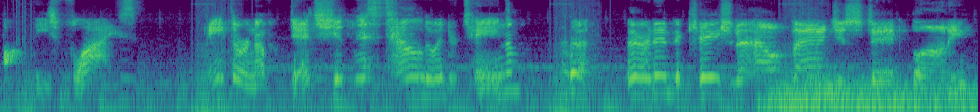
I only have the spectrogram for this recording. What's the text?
fuck these flies. Ain't there enough dead shit in this town to entertain them? They're an indication of how bad you stink, Bonnie.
